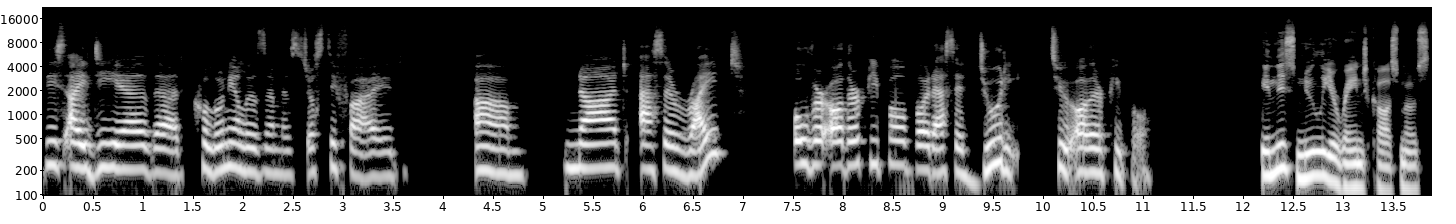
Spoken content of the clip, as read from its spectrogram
this idea that colonialism is justified um, not as a right over other people, but as a duty to other people. In this newly arranged cosmos,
